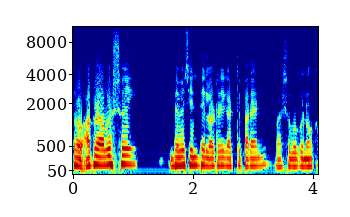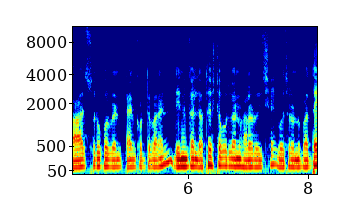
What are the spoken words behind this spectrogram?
তো আপনারা অবশ্যই ভেবে চিনতে লটারি কাটতে পারেন বা শুভ কোনো কাজ শুরু করবেন প্ল্যান করতে পারেন। দিনকাল যথেষ্ট পরিমাণ ভালো রয়েছে গোচর অনুপাতে।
